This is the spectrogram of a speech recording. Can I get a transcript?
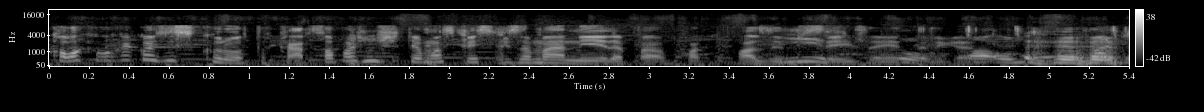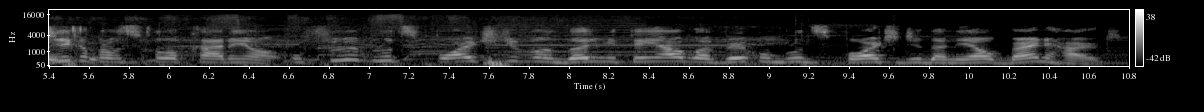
coloca qualquer coisa escrota, cara. Só pra gente ter umas pesquisas maneiras pra, pra fazer Isso, vocês aí, tipo, tá ligado? ó, uma dica pra vocês colocarem, ó. O filme Bloodsport de Van Damme tem algo a ver com Bloodsport de Daniel Bernhardt.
